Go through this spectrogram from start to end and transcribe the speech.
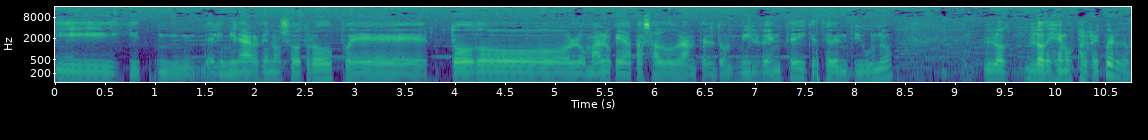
y, mm, eliminar de nosotros pues todo lo malo que ha pasado durante el 2020 y que este 21 lo, lo, dejemos para el recuerdo.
